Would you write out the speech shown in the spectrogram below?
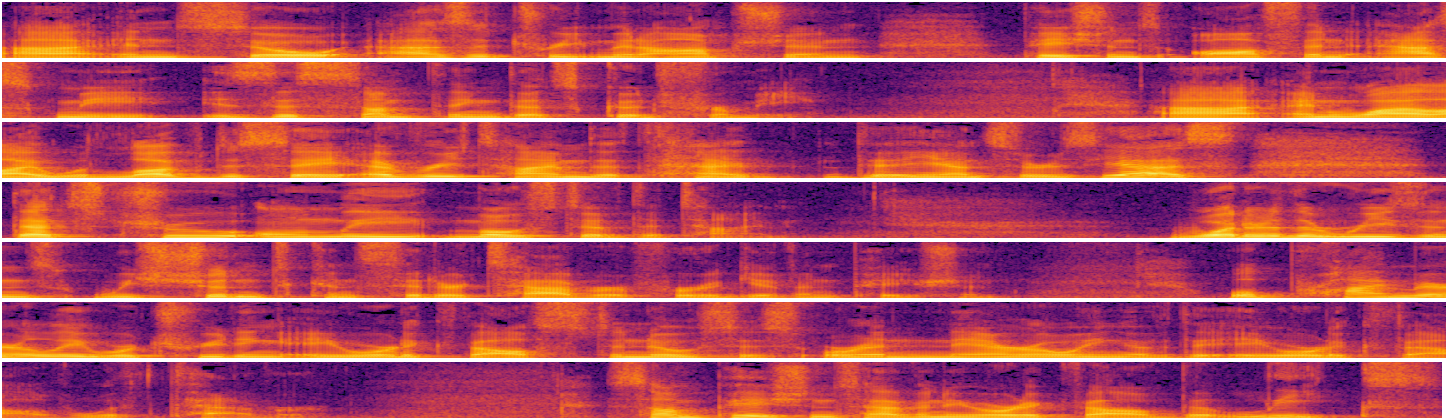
Uh, and so, as a treatment option, patients often ask me, Is this something that's good for me? Uh, and while I would love to say every time that, that the answer is yes, that's true only most of the time. What are the reasons we shouldn't consider TAVR for a given patient? Well, primarily we're treating aortic valve stenosis or a narrowing of the aortic valve with TAVR. Some patients have an aortic valve that leaks.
